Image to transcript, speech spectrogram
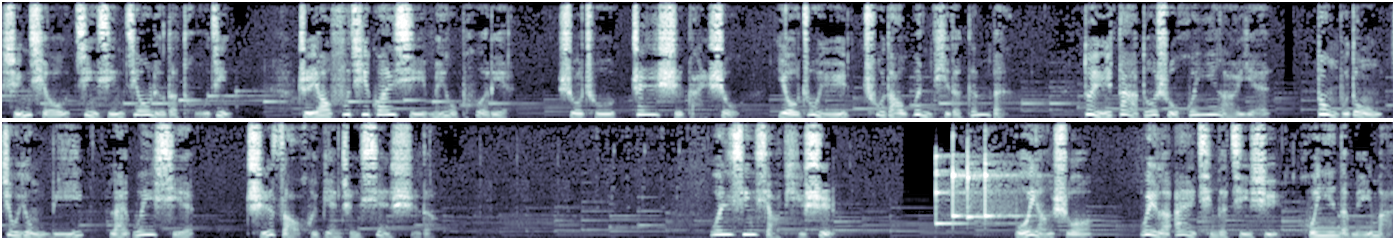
寻求进行交流的途径，只要夫妻关系没有破裂，说出真实感受，有助于触到问题的根本。对于大多数婚姻而言，动不动就用离来威胁，迟早会变成现实的。温馨小提示：博洋说，为了爱情的继续，婚姻的美满，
